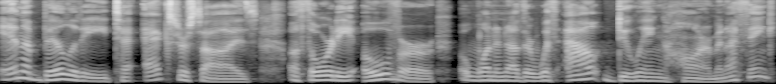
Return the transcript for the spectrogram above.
inability to exercise authority over one another without doing harm. And I think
